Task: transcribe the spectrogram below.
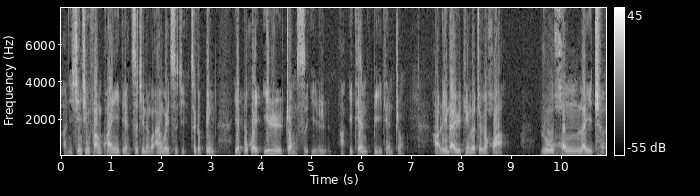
啊，你心情放宽一点，自己能够安慰自己，这个病也不会一日重似一日啊，一天比一天重。好，林黛玉听了这个话，如轰雷扯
